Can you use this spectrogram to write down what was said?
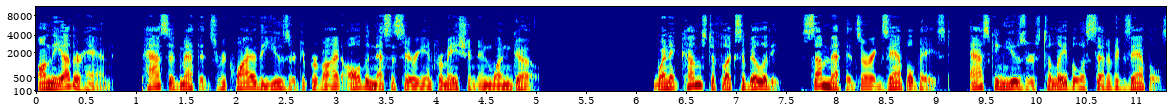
On the other hand, passive methods require the user to provide all the necessary information in one go. When it comes to flexibility, some methods are example based, asking users to label a set of examples.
